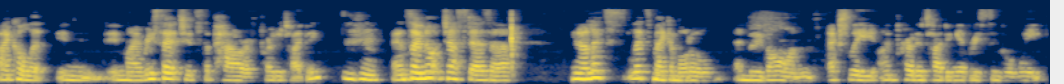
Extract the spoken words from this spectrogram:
I call it in, in my research, it's the power of prototyping. Mm-hmm. And so not just as a, you know, let's, let's make a model and move on. Actually, I'm prototyping every single week.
